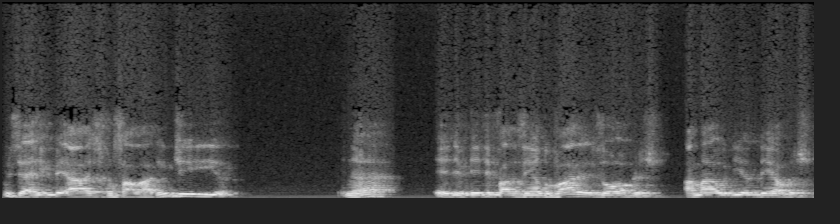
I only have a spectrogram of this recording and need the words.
os RPAs com salário em dia, né? Ele, ele fazendo várias obras, a maioria delas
